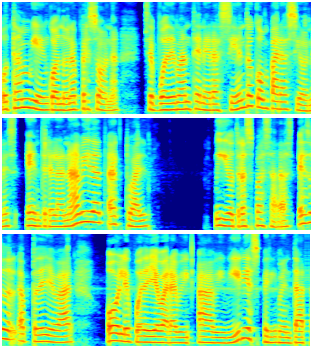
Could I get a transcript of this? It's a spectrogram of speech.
o también cuando una persona se puede mantener haciendo comparaciones entre la Navidad actual y otras pasadas. Eso la puede llevar o le puede llevar a, vivir y experimentar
